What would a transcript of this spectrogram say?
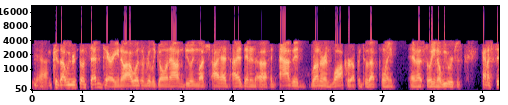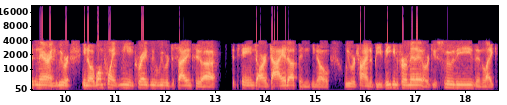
yeah. Because we were so sedentary, you know, I wasn't really going out and doing much. I had I had been an, uh, an avid runner and walker up until that point, and uh, so you know we were just kind of sitting there, and we were, you know, at one point, me and Craig, we we were deciding to uh to change our diet up, and you know, we were trying to be vegan for a minute or do smoothies, and like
